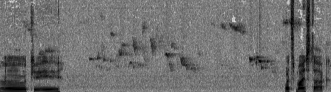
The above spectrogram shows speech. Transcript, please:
Okay. What's my stock?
